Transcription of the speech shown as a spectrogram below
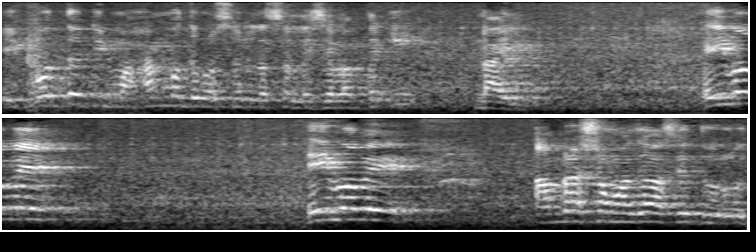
এই পদ্ধতি মোহাম্মদ রসুল্লাহ সাল্লাহ সাল্লাম থেকে নাই। এইভাবে এইভাবে আমরা সমাজে আছে দুরুদ।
